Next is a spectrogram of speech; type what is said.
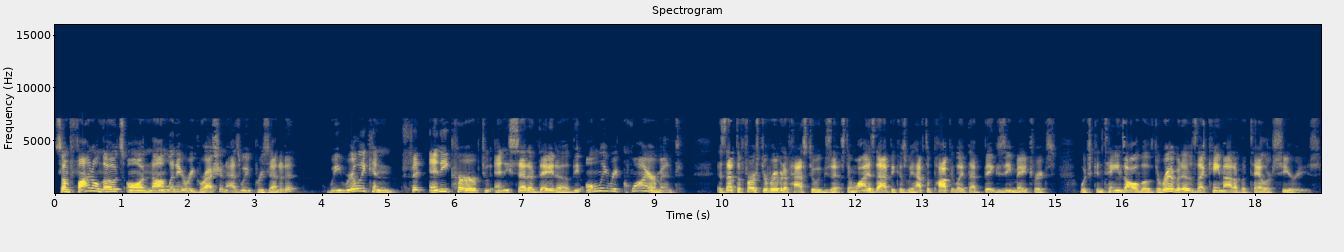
Some final notes on nonlinear regression as we've presented it. We really can fit any curve to any set of data. The only requirement is that the first derivative has to exist. And why is that? Because we have to populate that big Z matrix, which contains all those derivatives that came out of the Taylor series.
